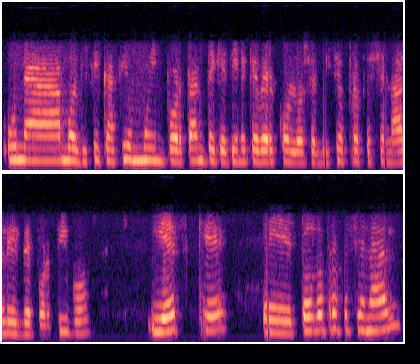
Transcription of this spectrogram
una modificación muy importante que tiene que ver con los servicios profesionales deportivos y es que eh, todo profesional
